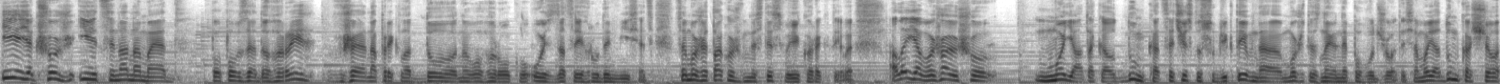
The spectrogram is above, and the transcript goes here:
І якщо ж і ціна на мед поповзе до гори вже, наприклад, до нового року, ось за цей грудень місяць, це може також внести свої корективи. Але я вважаю, що. Моя така думка, це чисто суб'єктивна, можете з нею не погоджуватися. Моя думка, що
